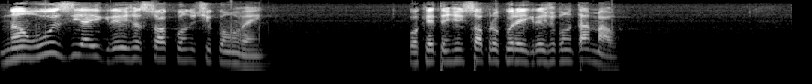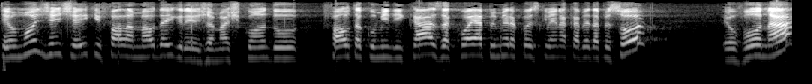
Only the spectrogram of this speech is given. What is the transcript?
Não use a igreja só quando te convém. Porque tem gente que só procura a igreja quando está mal. Tem um monte de gente aí que fala mal da igreja, mas quando falta comida em casa, qual é a primeira coisa que vem na cabeça da pessoa? Eu vou na.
